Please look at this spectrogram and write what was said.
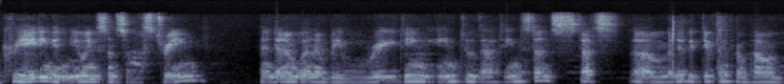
creating a new instance of a string and then I'm going to be reading into that instance. That's um, a little bit different from how I'm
